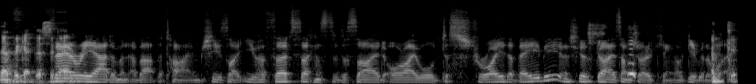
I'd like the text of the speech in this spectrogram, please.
never get this again. Very adamant about the time. She's like, you have 30 seconds to decide, or I will destroy the baby. And she goes, guys, I'm joking. I'll give it away. Okay.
